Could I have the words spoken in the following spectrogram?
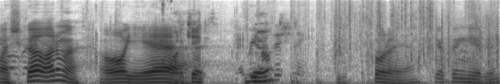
Başka var mı? Oh yeah. Hareket. Ne diyor? Gittik oraya. Yakın girdin.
